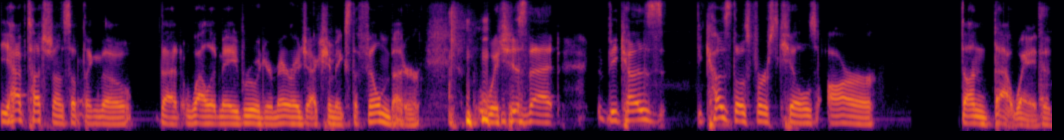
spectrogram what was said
you have touched on something though that while it may ruin your marriage, actually makes the film better, which is that because because those first kills are done that way, that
